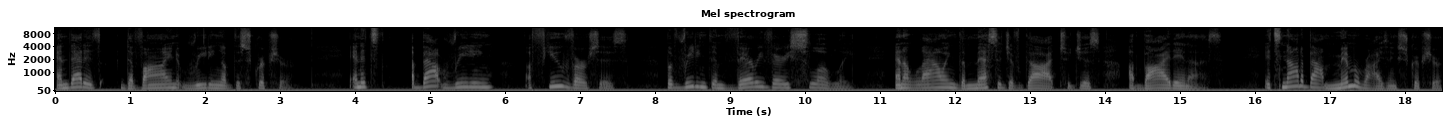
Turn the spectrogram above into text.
and that is divine reading of the scripture. And it's about reading a few verses, but reading them very, very slowly and allowing the message of God to just abide in us. It's not about memorizing scripture,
